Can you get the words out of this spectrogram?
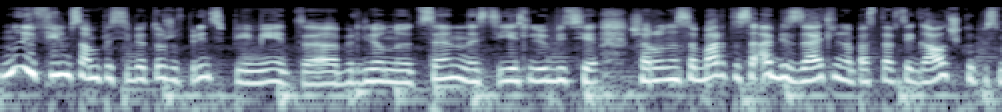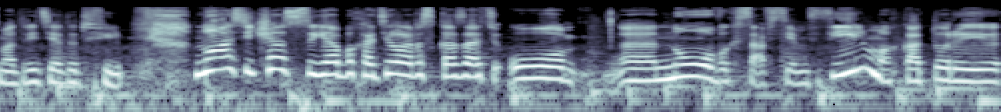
Ну и фильм сам по себе тоже, в принципе, имеет определенную ценность. Если любите Шарона Сабартеса, обязательно поставьте галочку и посмотрите этот фильм. Ну а сейчас я бы хотела рассказать о новых совсем фильмах, которые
